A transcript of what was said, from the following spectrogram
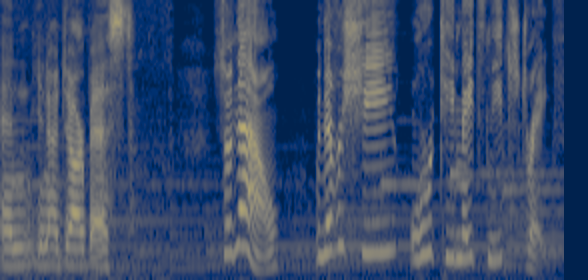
and, you know, do our best. So now, whenever she or her teammates need strength,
